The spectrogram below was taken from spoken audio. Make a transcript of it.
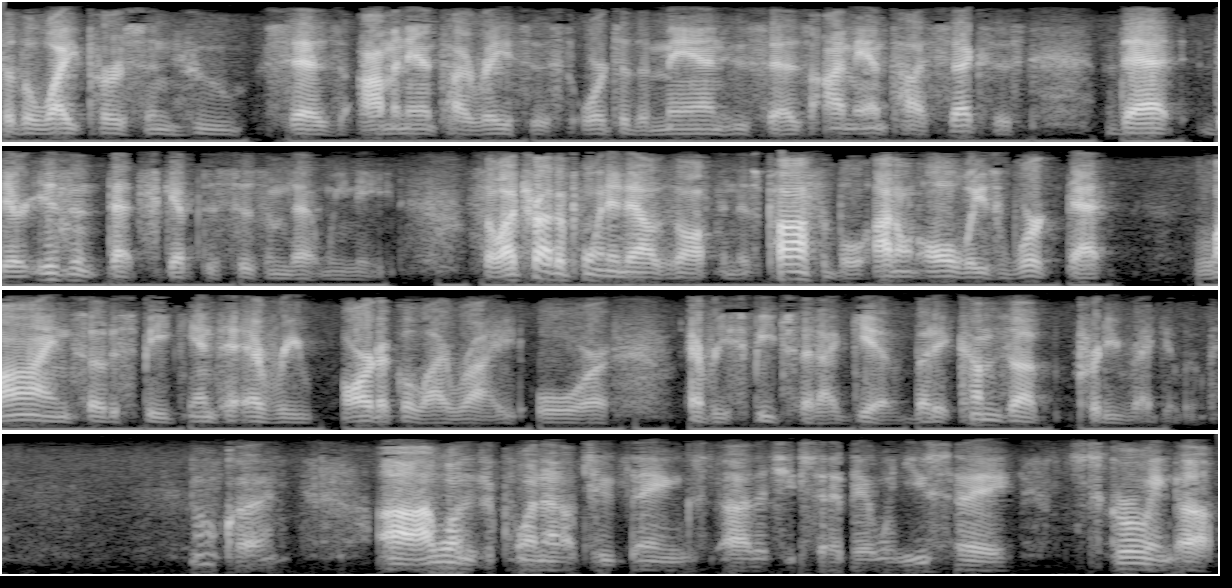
to the white person who says I'm an anti-racist or to the man who says I'm anti-sexist that there isn't that skepticism that we need. So I try to point it out as often as possible. I don't always work that line, so to speak, into every article I write or every speech that I give, but it comes up pretty regularly. Okay. Uh, I wanted to point out two things uh, that you said there. When you say screwing up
